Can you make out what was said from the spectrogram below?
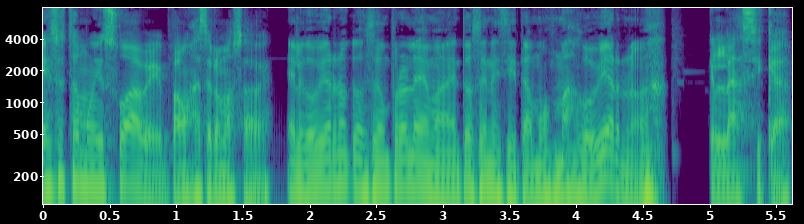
Eso está muy suave, vamos a hacerlo más suave. El gobierno causó un problema, entonces necesitamos más gobierno. Clásica.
